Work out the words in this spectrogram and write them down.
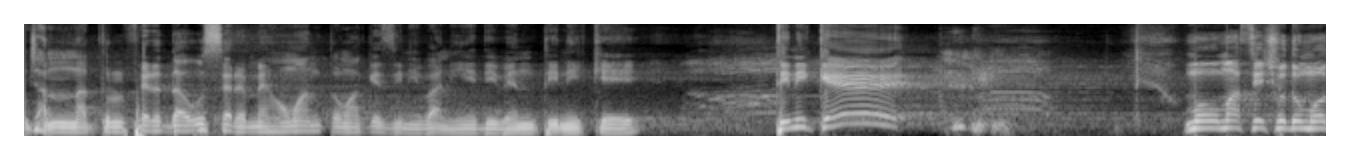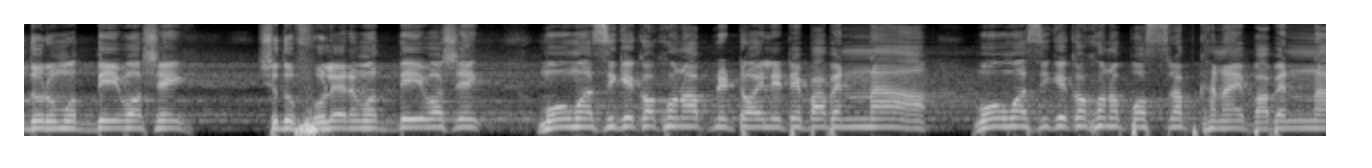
জান্নাতুল ফেরদাউসের মেহমান তোমাকে যিনি বানিয়ে দিবেন, তিনি কে? তিনি কে? মৌমাছি শুধু মধুর মধ্যেই বসে, শুধু ফুলের মধ্যেই বসে। মৌমাছিকে কখনো আপনি টয়লেটে পাবেন না, মৌমাছিকে কখনো প্রস্রাবখানায় পাবেন না,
